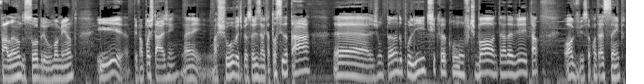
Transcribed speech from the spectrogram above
falando sobre o momento e teve uma postagem, né, uma chuva de pessoas dizendo que a torcida está é, juntando política com futebol, não tem nada a ver e tal. Óbvio, isso acontece sempre.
